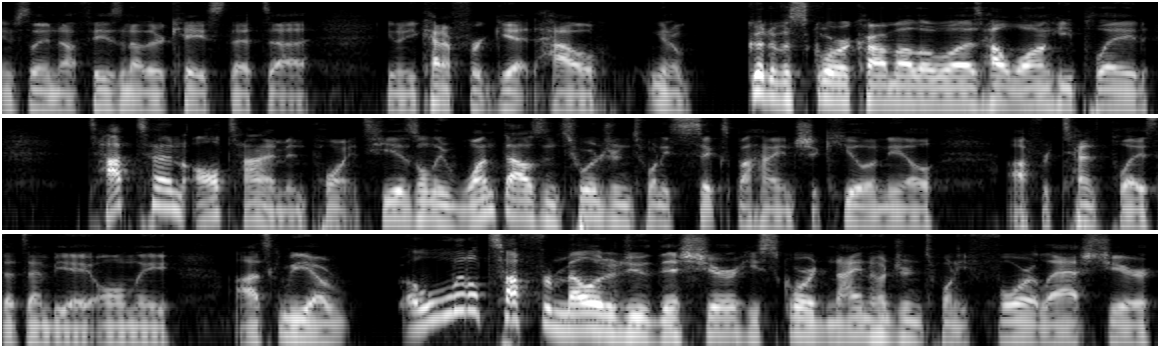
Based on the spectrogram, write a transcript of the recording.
Interestingly enough, he's another case that uh, you know you kind of forget how you know good of a scorer Carmelo was, how long he played. Top ten all time in points. He is only one thousand two hundred twenty six behind Shaquille O'Neal uh, for tenth place. That's NBA only. Uh, it's gonna be a a little tough for Melo to do this year. He scored 924 last year,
